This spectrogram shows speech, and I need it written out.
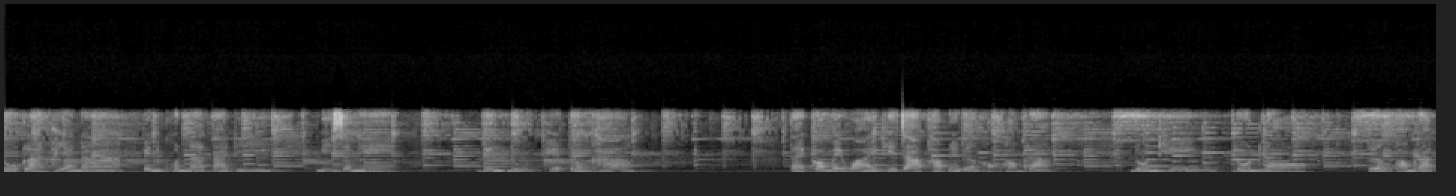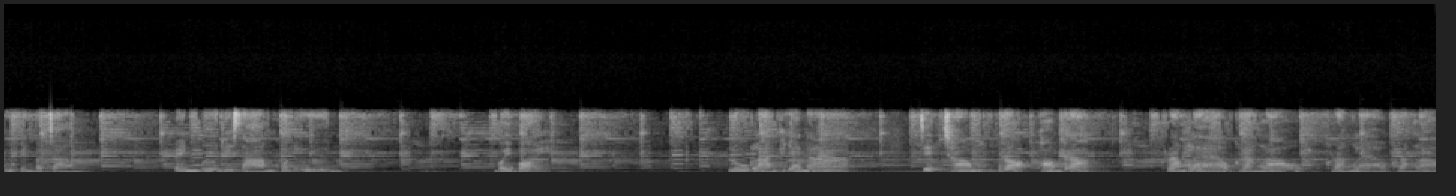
ลูกหลานพญานาคเป็นคนหน้าตาดี มีเสน่ห์ดึงดูดเพศตรงข้าม แต่ก็ไม่ไวที่จะอาภัพในเรื่องของความรัก โดนทิ้ง โดนหลอก เรื่องความรักอยู่เป็นประจำ เป็นมือที่สามคนอื่น บ่อยๆ ลูกหลานพญานาค เจ็บช้ำเพราะความรัก ครั้งแล้วครั้งเล่า ครั้งแล้วครั้งเล่า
